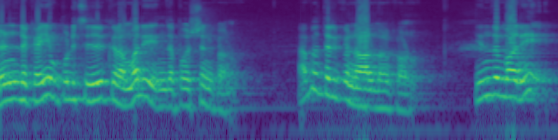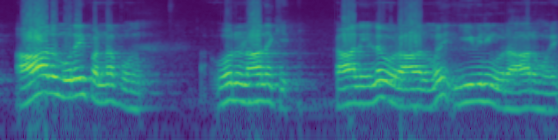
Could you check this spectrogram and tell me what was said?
ரெண்டு கையும் பிடிச்சி இருக்கிற மாதிரி இந்த பொசிஷன் காணும் அப்போ திருப்பி நார்மல் காணும் இந்த மாதிரி ஆறு முறை பண்ணால் போதும். ஒரு நாளைக்கு காலையில் ஒரு ஆறு முறை ஈவினிங் ஒரு ஆறு முறை.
